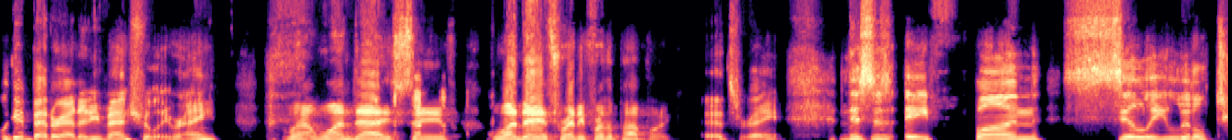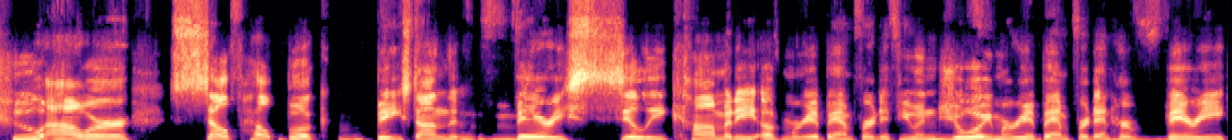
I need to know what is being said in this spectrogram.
we'll get better at it eventually right Well, one day, Steve, one day it's ready for the public. That's right. This is a fun, silly little two hour self help book based on the very silly comedy of Maria Bamford. If you enjoy Maria Bamford and her very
